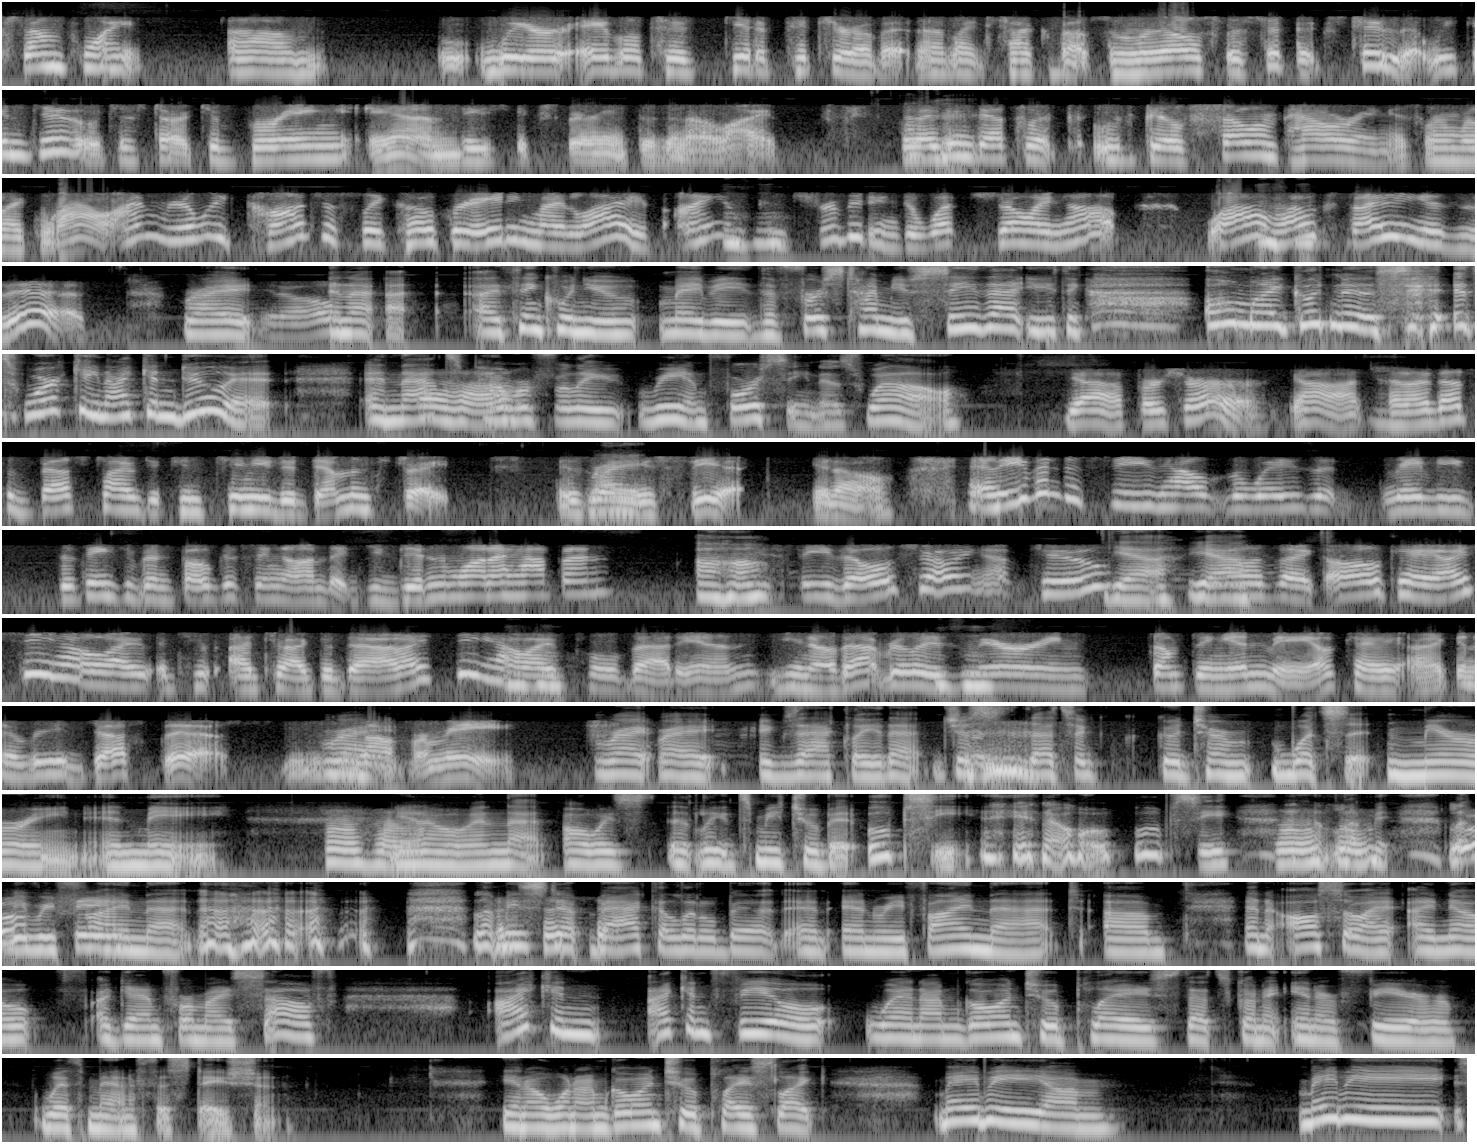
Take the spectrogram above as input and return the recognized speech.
some point, um, we're able to get a picture of it. And I'd like to talk about some real specifics too that we can do to start to bring in these experiences in our life. And I think that's what feels so empowering is when we're like, wow, I'm really consciously co-creating my life. I am mm-hmm. contributing to what's showing up. Wow, how mm-hmm. exciting is this? right. You know? And I, I- I think when you maybe the first time you see that, you think, oh my goodness, it's working. I can do it. And that's Uh-huh. powerfully reinforcing as well. Yeah, for sure. Yeah, and I, that's the best time to continue to demonstrate is when you see it, you know, and even to see how the ways that maybe the things you've been focusing on that you didn't want to happen, Uh huh. you see those showing up too. Yeah. yeah. know, Yeah. it's like, okay, I see how I att- attracted that. I see how I pulled that in. You know, that really is mirroring something in me. Okay, I'm going to readjust this. Right. Not for me. Right. Right. Exactly. That just that's a good term. What's it mirroring in me? Mm-hmm. you know, and that always it leads me to a bit oopsie, you know, oopsie. let me let me refine that. let me step back a little bit and and refine that. Um, and also, I I know again for myself, I can I can feel when I'm going to a place that's going to interfere with manifestation. You know, when I'm going to a place like maybe um, maybe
